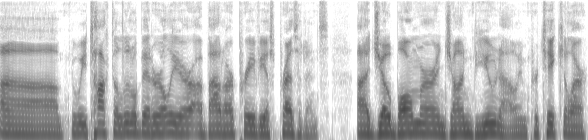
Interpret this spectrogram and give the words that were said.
Uh, we talked a little bit earlier about our previous presidents, uh, Joe Bulmer and John Buono in particular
